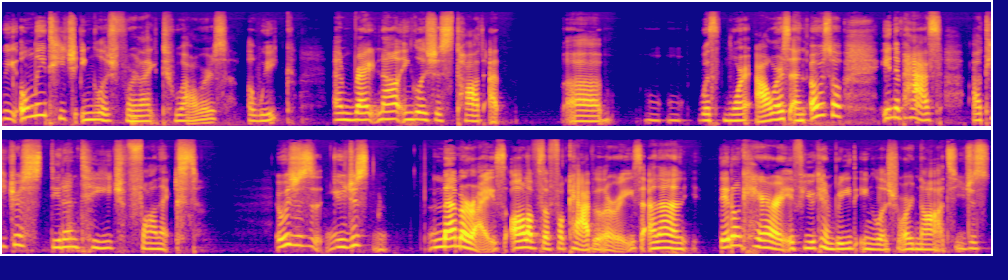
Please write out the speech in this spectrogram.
we only teach English for like two hours a week, and right now English is taught at uh, with more hours, and also in the past, uh, teachers didn't teach phonics. It was just you just memorize all of the vocabularies and then they don't care if you can read English or not. You just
